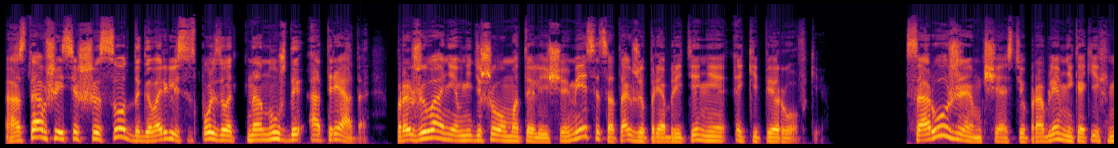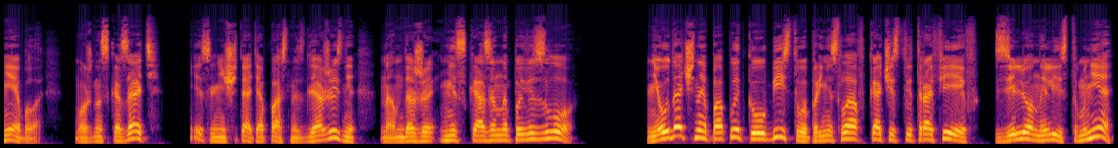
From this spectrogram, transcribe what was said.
Оставшиеся 600 договорились использовать на нужды отряда, проживание в недешевом отеле еще месяц, а также приобретение экипировки. С оружием, к счастью, проблем никаких не было. Можно сказать, если не считать опасность для жизни, нам даже несказанно повезло. Неудачная попытка убийства принесла в качестве трофеев зеленый лист мне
